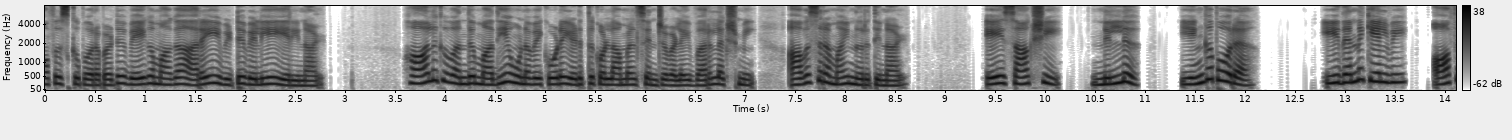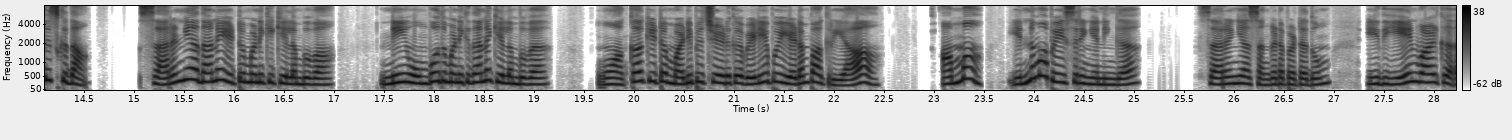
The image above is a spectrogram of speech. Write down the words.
ஆஃபீஸ்க்கு புறப்பட்டு வேகமாக அறையை விட்டு வெளியே ஏறினாள். ஹாலுக்கு வந்து மதிய உணவை கூட எடுத்துக்கொள்ளாமல் சென்றவளை வரலட்சுமி அவசரமாய் நிறுத்தினாள். ஏ சாக்ஷி நில்லு. எங்க போற? இதென்ன கேள்வி? ஆஃபீஸ்க்கு தான். சரண்யா தானே எட்டு மணிக்கு கிளம்புவா? நீ ஒம்பது மணிக்கு தானே கிளம்புவ? உன் அக்கா கிட்ட மடிப்பிச்சு எடுக்க வெளியே போய் இடம் பாக்குறியா? அம்மா என்னம்மா பேசுறீங்க நீங்க? சரண்யா சங்கடப்பட்டதும் இது ஏன் வாழ்க்கை?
